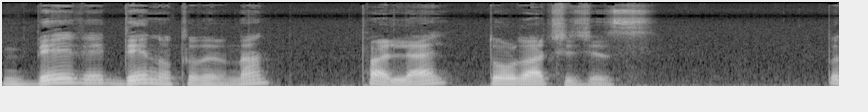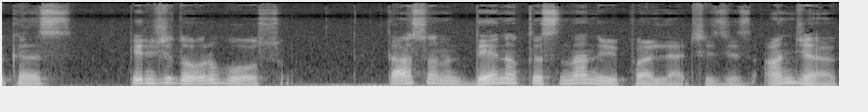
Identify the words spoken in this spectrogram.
B ve D noktalarından paralel doğrular çizeceğiz. Bakınız birinci doğru bu olsun. Daha sonra D noktasından da bir paralel çizeceğiz. Ancak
